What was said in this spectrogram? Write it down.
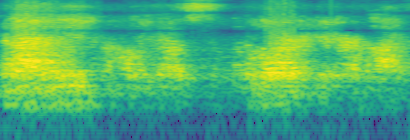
And I believe in the Holy Ghost, the Lord and giver of life,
